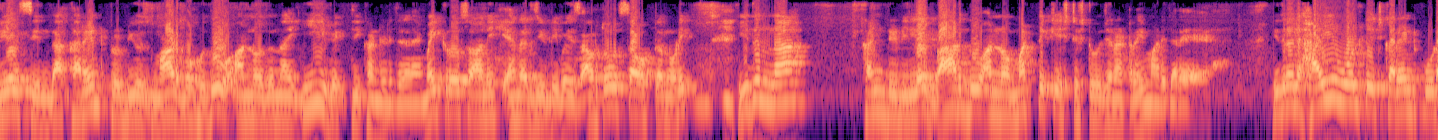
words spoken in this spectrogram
ವೇವ್ಸಿಂದ ಕರೆಂಟ್ ಪ್ರೊಡ್ಯೂಸ್ ಮಾಡಬಹುದು ಅನ್ನೋದನ್ನ ಈ ವ್ಯಕ್ತಿ ಕಂಡುಹಿಡಿದಿದ್ದಾನೆ ಮೈಕ್ರೋಸಾನಿಕ್ ಎನರ್ಜಿ ಡಿವೈಸ್ ಅವ್ರು ತೋರಿಸ್ತಾ ಹೋಗ್ತಾರೆ ನೋಡಿ. ಇದನ್ನ ಕಂಡುಹಿಡಿಲೇಬಾರ್ದು ಅನ್ನೋ ಮಟ್ಟಕ್ಕೆ ಎಷ್ಟೆಷ್ಟು ಜನ ಟ್ರೈ ಮಾಡಿದ್ದಾರೆ. ಇದರಲ್ಲಿ ಹೈ ವೋಲ್ಟೇಜ್ ಕರೆಂಟ್ ಕೂಡ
